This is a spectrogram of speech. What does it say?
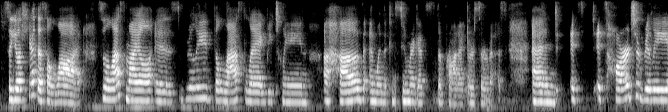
So you'll hear this a lot. So the last mile is really the last leg between a hub and when the consumer gets the product or service. And it's it's hard to really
